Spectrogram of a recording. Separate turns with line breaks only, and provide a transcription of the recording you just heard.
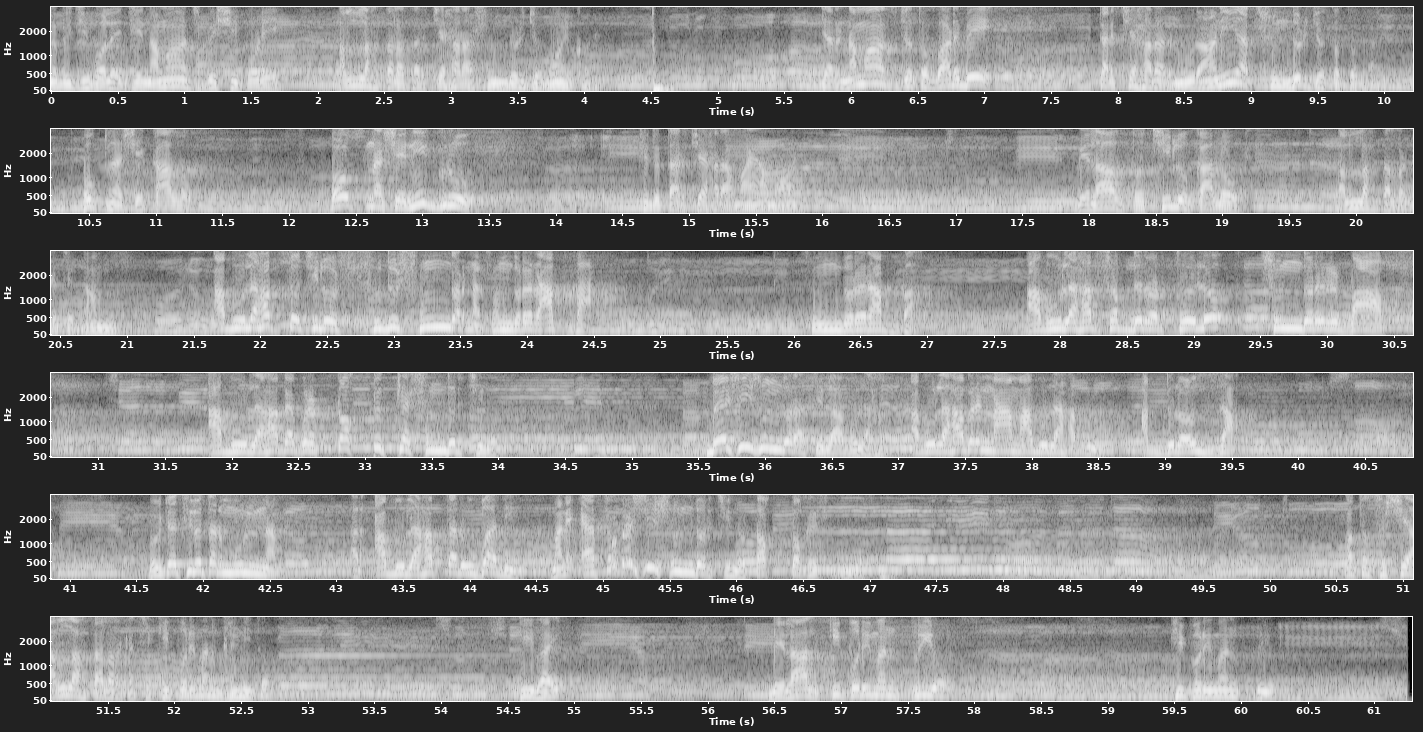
নবীজি বলে, যে নামাজ বেশি পড়ে, আল্লাহ তালা তার চেহারা সৌন্দর্যময় করে। যার নামাজ যত বাড়বে, তার চেহারার নুরানিয়াত সৌন্দর্য তত বাড়বে হোক না সে কালো, হোক না সে নিগ্রু, কিন্তু তার চেহারা মায়াময়। বেলাল তো ছিল কালো, আল্লাহ তাল্লার কাছে দাম। আবুল আহাব তো ছিল শুধু সুন্দর না, সুন্দরের আব্বা। সুন্দরের আব্বা। আবুল আহাব শব্দের অর্থ হইল সুন্দরের বাপ। আবুল আহাব একবার টকটুক্ষা সুন্দর ছিল। বেশি সুন্দর আছিল আবুল আহাব আবুল আহাবের নাম আবুল আহাব আব্দুল উজ্জা। ওইটা ছিল তার মূল নাম। আর আবুল আহাব তার উপাধি। মানে এত বেশি সুন্দর ছিল টকটকে সুন্দর। অথচ সে আল্লাহ তালার কাছে কি পরিমাণ ঘৃণিত? কি ভাই? বেলাল কি পরিমাণ প্রিয়? কি পরিমাণ প্রিয়?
